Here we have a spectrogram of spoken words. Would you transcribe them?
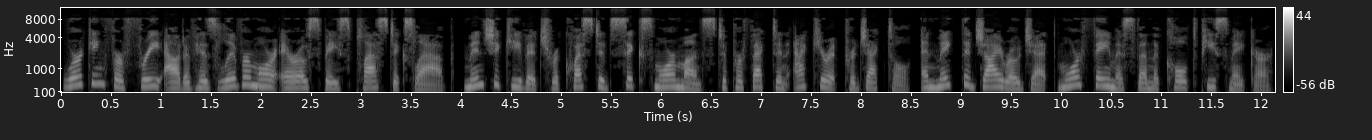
Working for free out of his Livermore Aerospace Plastics Lab, Minchakievich requested six more months to perfect an accurate projectile, and make the gyrojet more famous than the Colt Peacemaker.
